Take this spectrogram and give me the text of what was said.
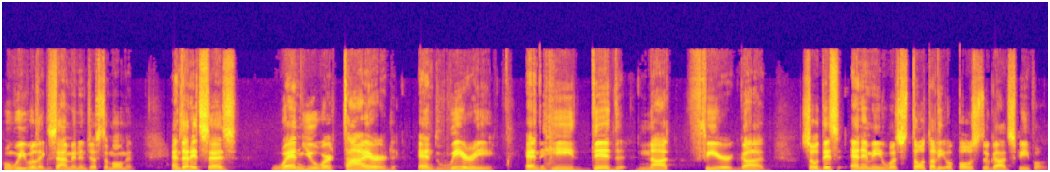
whom we will examine in just a moment. And then it says, when you were tired and weary, and he did not fear God. So this enemy was totally opposed to God's people,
